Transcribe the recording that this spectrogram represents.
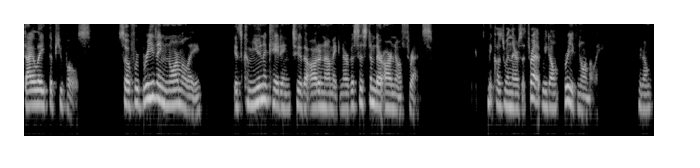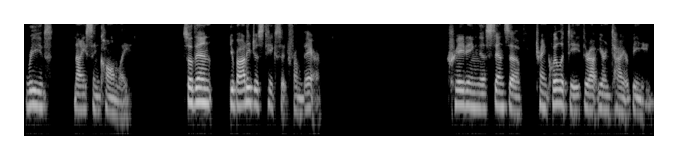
dilate the pupils? So if we're breathing normally, it's communicating to the autonomic nervous system there are no threats. Because when there's a threat, we don't breathe normally. We don't breathe nice and calmly. So then your body just takes it from there, creating this sense of tranquility throughout your entire being.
